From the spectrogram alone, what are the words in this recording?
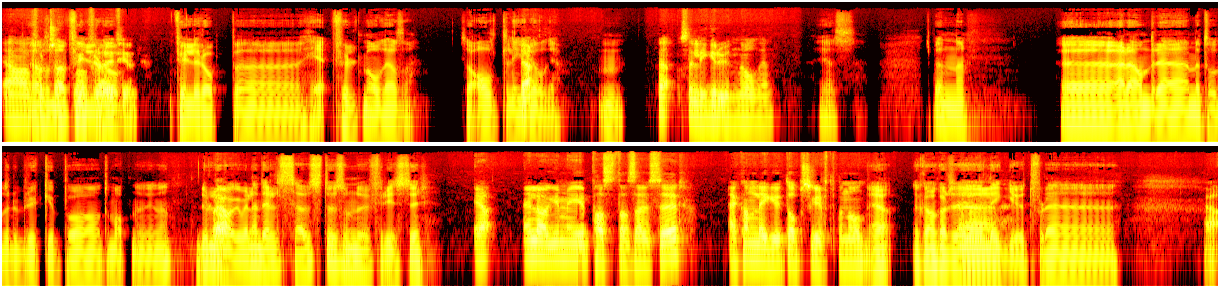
Jeg har fortsatt ja, noe fra i fjor. Fyller opp uh, helt, fullt med olje, altså. Så alt ligger ja. i olje. Mm. Ja, så ligger under oljen. Yes. Spennende. Uh, er det andre metoder du bruker på tomatene dine? Du lager ja. vel en del saus du, som du fryser? Ja, jeg lager mye pastasauser. Jeg kan legge ut oppskrift med noen. Ja, du kan kanskje eh, legge ut, for det Ja,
